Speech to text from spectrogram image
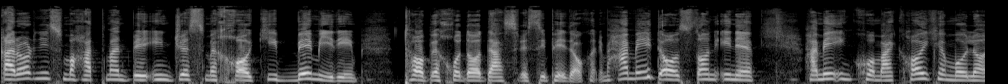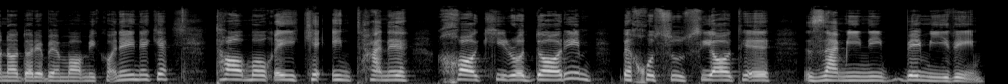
قرار نیست ما حتما به این جسم خاکی بمیریم تا به خدا دسترسی پیدا کنیم. همه داستان اینه همه این کمک هایی که مولانا داره به ما می‌کنه اینه که تا موقعی که این تن خاکی رو داریم به خصوصیات زمینی بمیریم.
